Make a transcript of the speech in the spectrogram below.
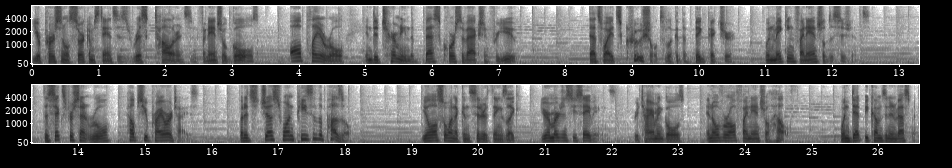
Your personal circumstances, risk tolerance, and financial goals all play a role in determining the best course of action for you. That's why it's crucial to look at the big picture when making financial decisions. The 6% rule helps you prioritize. But it's just one piece of the puzzle. You'll also want to consider things like your emergency savings, retirement goals, and overall financial health when debt becomes an investment.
